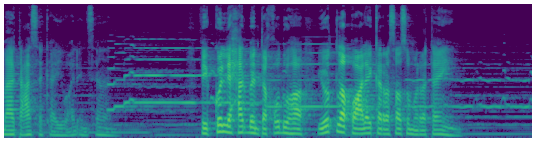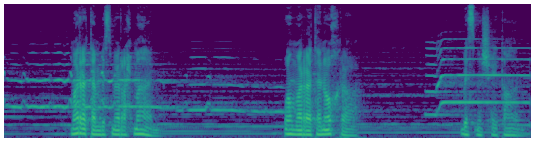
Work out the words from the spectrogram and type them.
ما تعسك أيها الإنسان. في كل حرب تخوضها يطلق عليك الرصاص مرتين. مرة باسم الرحمن ومرة أخرى باسم الشيطان.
